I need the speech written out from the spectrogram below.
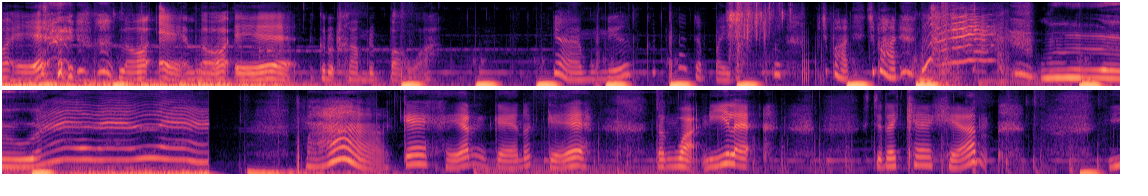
ล้อแอล้อแอล้อแอกระโดดข้ามได้เปล่าวะอย่ามุมนี้ก็น่าจะไปได้ชิบหายชิบหายมา แก้แค้นแกนะแก จังหวะนี้แหละ จะได้แค่แค้นอี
